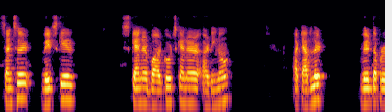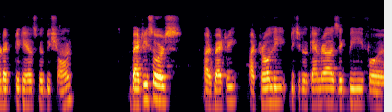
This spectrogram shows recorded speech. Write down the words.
sensor, weight scale, scanner, barcode scanner, Arduino, a tablet where the product details will be shown, battery source, our battery, a trolley, digital camera, Zigbee for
